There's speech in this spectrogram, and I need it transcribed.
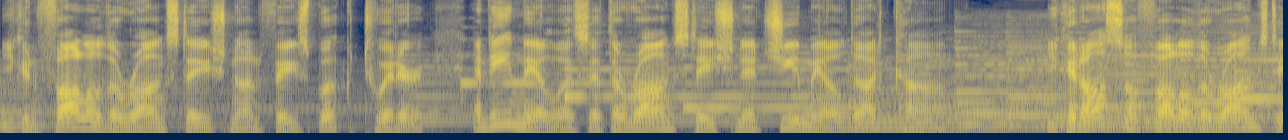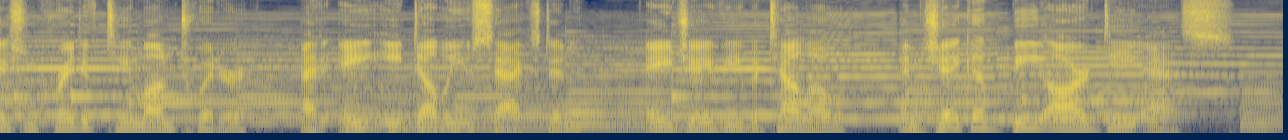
You can follow The Wrong Station on Facebook, Twitter, and email us at thewrongstation at gmail.com. You can also follow The Wrong Station creative team on Twitter at AEW Saxton, AJV Botello, and Jacob BRDS.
